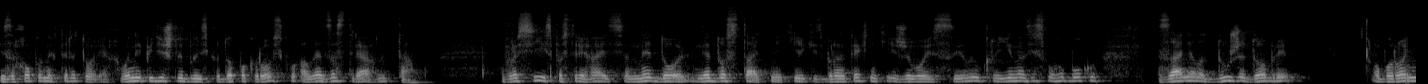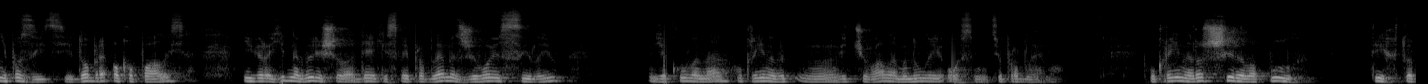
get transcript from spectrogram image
і захоплених територіях. Вони підійшли близько до Покровську, але застрягли там. В Росії спостерігається недостатня кількість бронетехніки і живої сили. Україна зі свого боку зайняла дуже добрі оборонні позиції, добре окопалися і, вірогідно, вирішила деякі свої проблеми з живою силою, яку вона Україна е, відчувала минулої осені цю проблему. Україна розширила пул тих, хто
